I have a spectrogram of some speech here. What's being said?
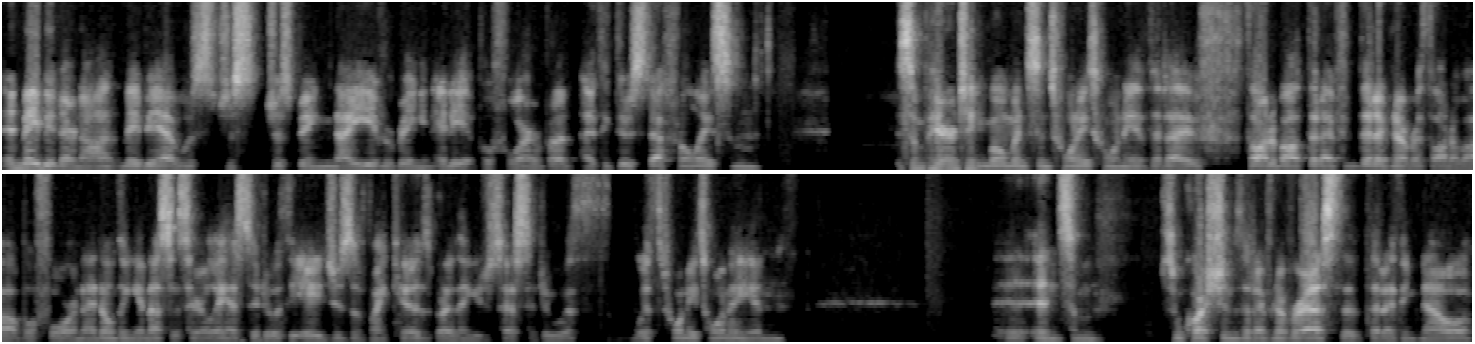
and maybe they're not. Maybe I was just just being naive or being an idiot before, but I think there's definitely some some parenting moments in 2020 that I've thought about that I've that I've never thought about before, and I don't think it necessarily has to do with the ages of my kids, but I think it just has to do with with 2020 and and some some questions that I've never asked that that I think now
